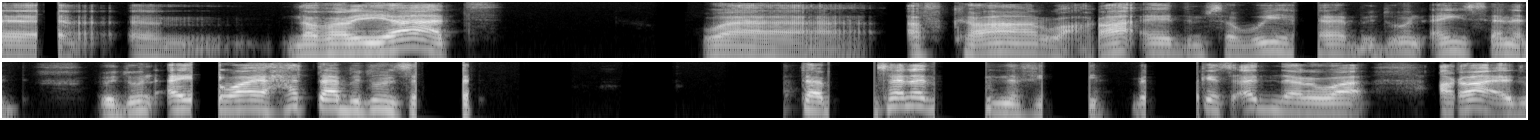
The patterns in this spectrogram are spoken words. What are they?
آه، نظريات وافكار وعقائد مسويها بدون أي سند بدون أي رواية حتى بدون سند. حتى بدون سند عندنا فيه. بالعكس عندنا. عقائد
